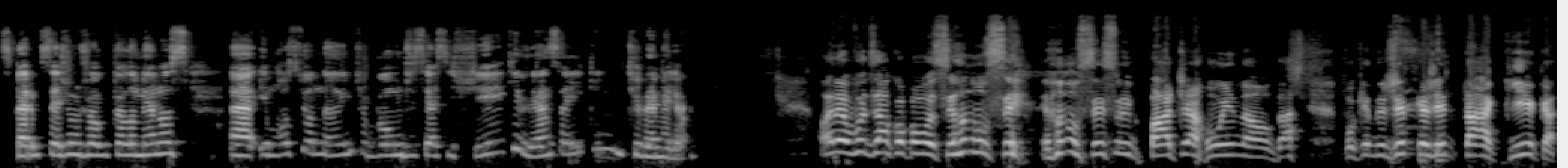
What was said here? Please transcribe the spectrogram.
Espero que seja um jogo pelo menos uh, emocionante, bom de se assistir e que vença aí quem tiver melhor. Olha, eu vou dizer uma coisa pra você, eu não sei, eu não sei se o empate é ruim, não, tá? Porque do jeito que a gente tá aqui, cara,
